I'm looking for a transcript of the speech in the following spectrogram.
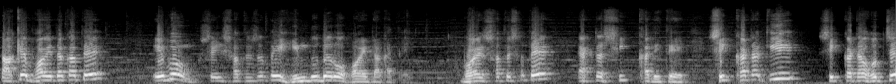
তাকে ভয় দেখাতে এবং সেই সাথে সাথে হিন্দুদেরও ভয় দেখাতে। ভয়ের সাথে সাথে একটা শিক্ষা দিতে। শিক্ষাটা কি? শিক্ষাটা হচ্ছে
